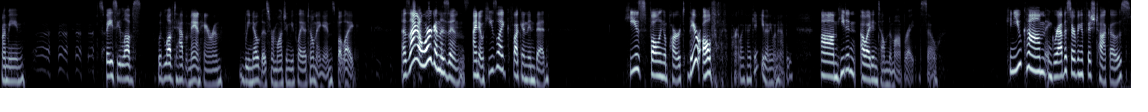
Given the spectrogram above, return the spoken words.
I mean, Spacey loves would love to have a man harem. We know this from watching me play Otome games, but like, that's not gonna work in The Sims. I know he's like fucking in bed. He is falling apart. They are all falling apart. Like I can't keep anyone happy. Um, he didn't. Oh, I didn't tell him to mop right. So, can you come and grab a serving of fish tacos?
